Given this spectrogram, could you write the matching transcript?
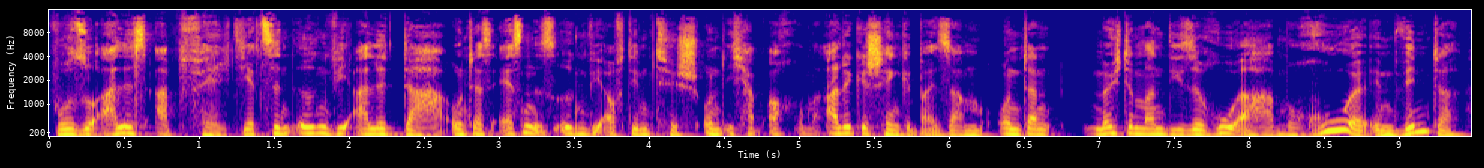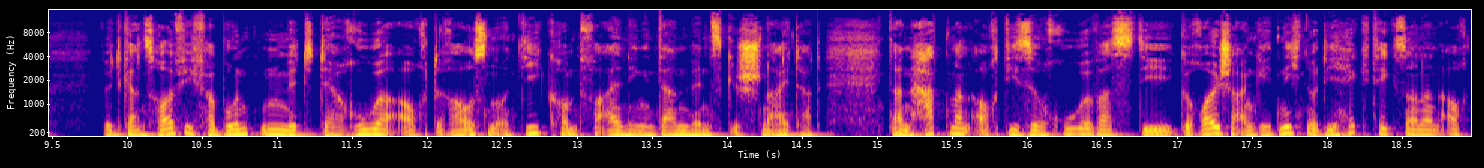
wo so alles abfällt. Jetzt sind irgendwie alle da und das Essen ist irgendwie auf dem Tisch und ich habe auch alle Geschenke Geschenke beisammen und dann möchte man diese Ruhe haben. Ruhe im Winter wird ganz häufig verbunden mit der Ruhe auch draußen und die kommt vor allen Dingen dann, wenn es geschneit hat. Dann hat man auch diese Ruhe, was die Geräusche angeht. Nicht nur die Hektik, sondern auch,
